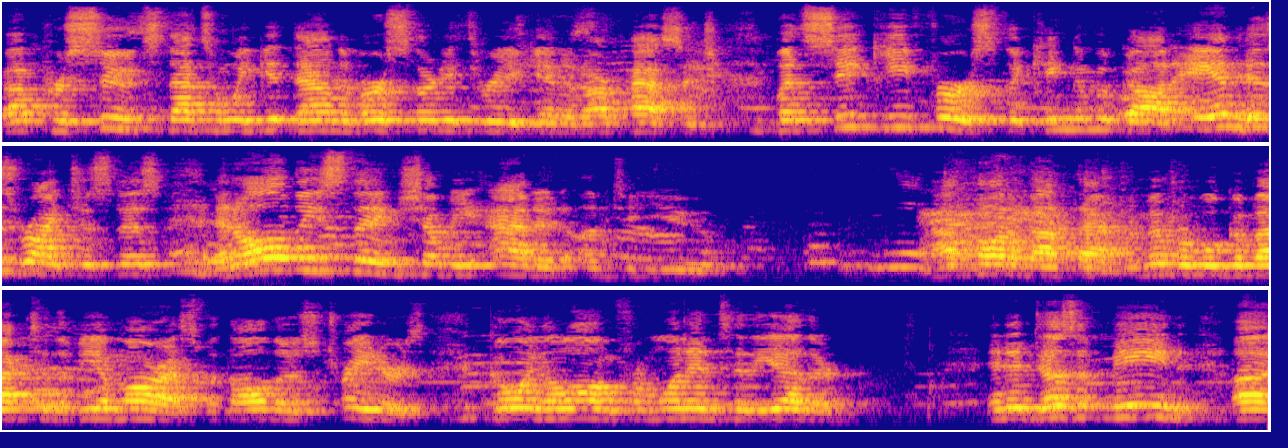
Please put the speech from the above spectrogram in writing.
uh, pursuits, that's when we get down to verse 33 again in our passage. But seek ye first the kingdom of God and his righteousness, and all these things shall be added unto you. And I thought about that. Remember, we'll go back to the Via Maris with all those traders going along from one end to the other. And it doesn't mean uh,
